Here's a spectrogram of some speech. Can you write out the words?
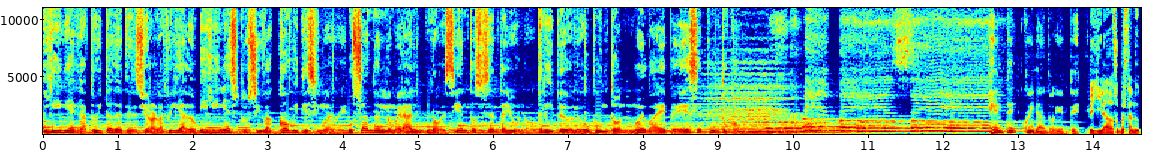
línea gratuita de atención al afiliado y línea exclusiva COVID-19 usando el numeral 961 www.nuevaeps.com. Gente cuidando gente. Vigilado Supersalud.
